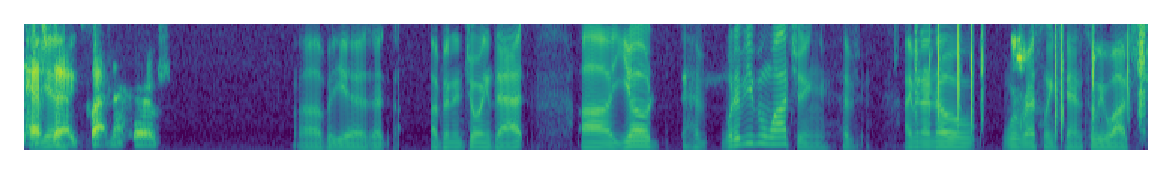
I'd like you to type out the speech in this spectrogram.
Hashtag flatten that curve. Uh, but yeah, that I've been enjoying that. Uh, yo, have what have you been watching? Have I mean, I know we're wrestling fans, so we watch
